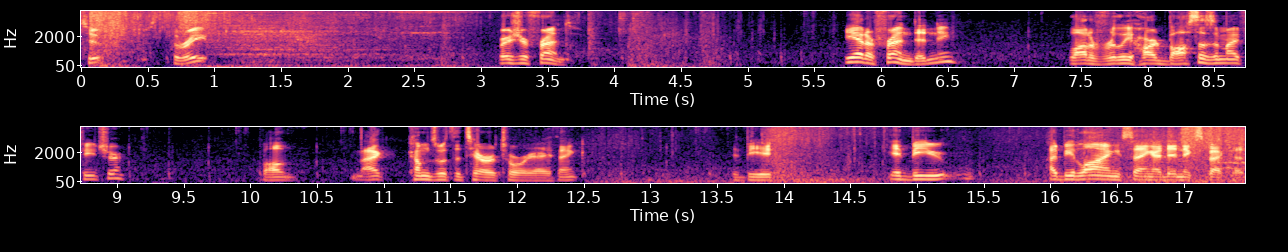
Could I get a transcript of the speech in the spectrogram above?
two, three. Where's your friend? He had a friend, didn't he? A lot of really hard bosses in my future? Well, that comes with the territory, I think. It'd be... It'd be I'd be lying saying I didn't expect it.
